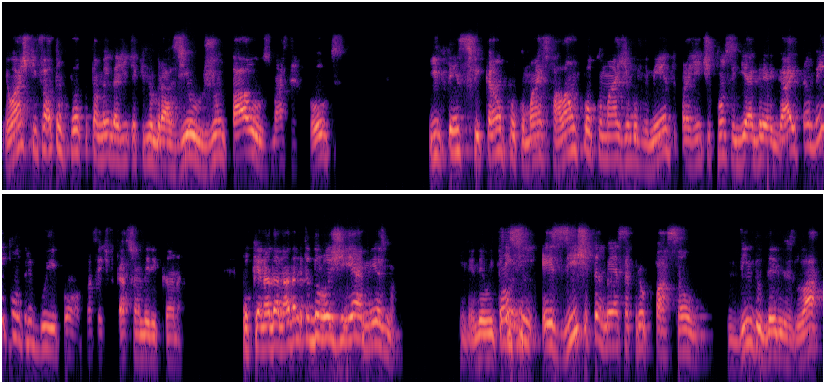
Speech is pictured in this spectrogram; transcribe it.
eu acho que falta um pouco também da gente aqui no Brasil juntar os Master Codes, intensificar um pouco mais, falar um pouco mais de movimento para a gente conseguir agregar e também contribuir com a certificação americana. Porque nada, nada, a metodologia é a mesma. Entendeu? Então, Sim. assim, existe também essa preocupação vindo deles lá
